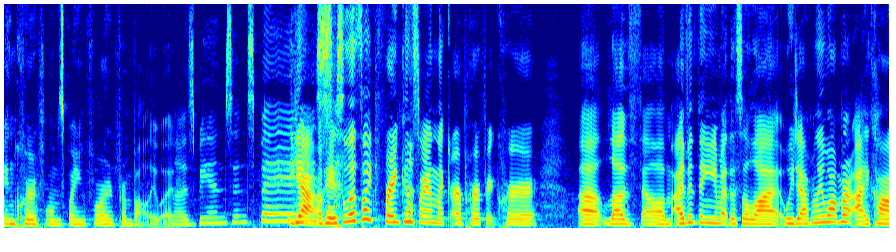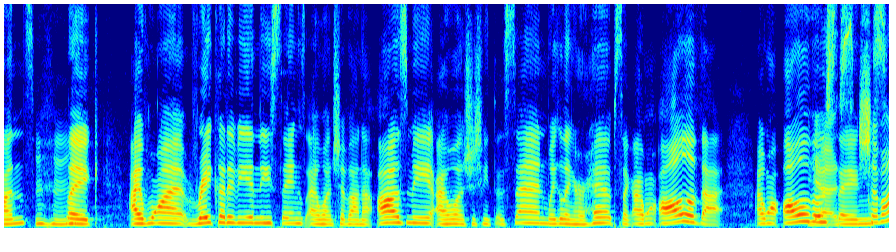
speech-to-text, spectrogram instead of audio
in queer films going forward from Bollywood? Lesbians in space. Yeah. Okay. So let's like Frankenstein, like our perfect queer uh, love film. I've been thinking about this a lot. We definitely want more icons. Mhm. Like, I want Rekha to be in these things. I want Shabana Azmi. I want Sushmita Sen wiggling her hips. Like, I want all of that. I want all of those Yes. things. Shabana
